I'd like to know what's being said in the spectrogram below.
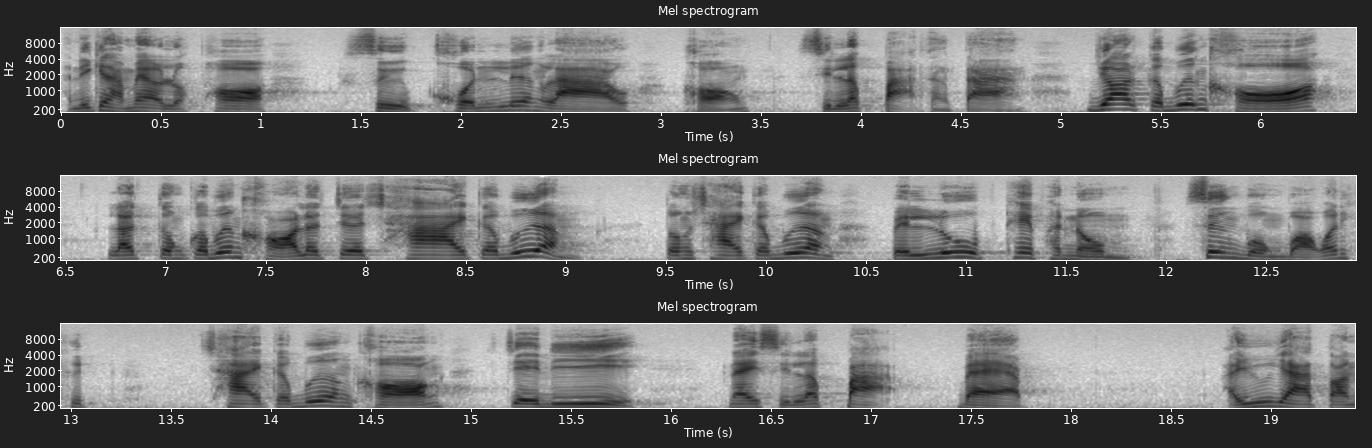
อันนี้ก็ทำให้เราพอสืบค้นเรื่องราวของศิลปะต่างๆ ยอดกระเบื้องขอ เราตรงกระเบื้องขอเราเจอชายกระเบื้อง ตรงชายกระเบื้องเป็นรูปเทพนม ซึ่งบ่งบอกว่านี่คือชายกระเบื้องของเจดีในศิลปะแบบอายุยาตอน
